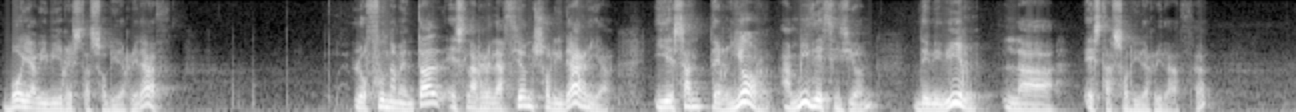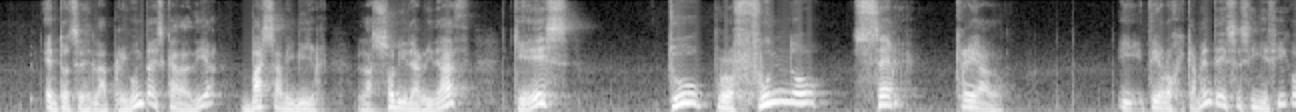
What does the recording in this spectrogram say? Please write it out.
voy a vivir esta solidaridad. Lo fundamental es la relación solidaria y es anterior a mi decisión de vivir esta solidaridad. ¿eh? Entonces la pregunta es cada día, ¿vas a vivir la solidaridad que es tu profundo ser creado. Y teológicamente eso significa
